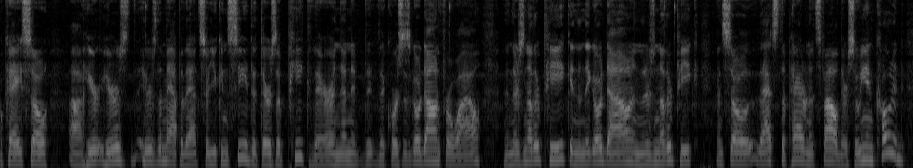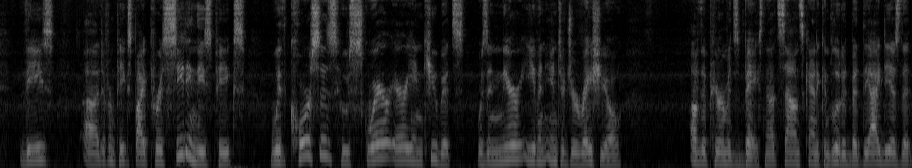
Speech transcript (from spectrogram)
Okay, so uh, here, here's here's the map of that. So you can see that there's a peak there, and then it, the, the, courses go down for a while. Then there's another peak, and then they go down, and there's another peak. And so that's the pattern that's followed there. So he encoded these uh, different peaks by preceding these peaks with courses whose square area in cubits was a near even integer ratio of the pyramid's base. Now, that sounds kind of convoluted, but the idea is that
